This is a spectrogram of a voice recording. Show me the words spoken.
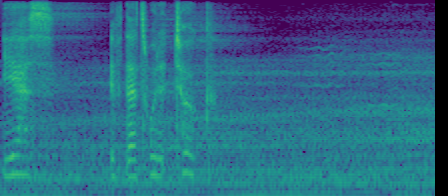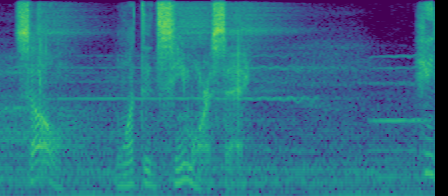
Yes, if that's what it took. So, what did Seymour say? He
